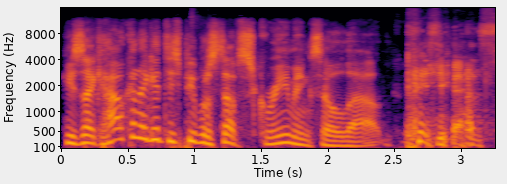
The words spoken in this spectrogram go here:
He's like, how can I get these people to stop screaming so loud? yes.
